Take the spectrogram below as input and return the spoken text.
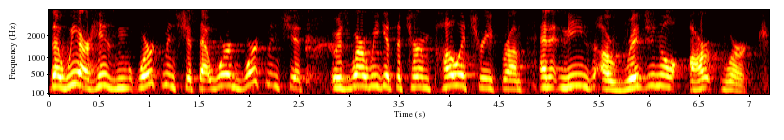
that we are His workmanship. That word workmanship is where we get the term poetry from, and it means original artwork.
